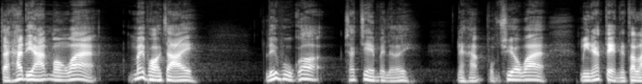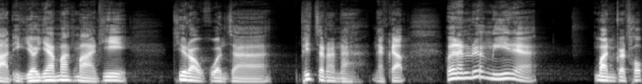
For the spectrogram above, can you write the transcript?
แต่ถ้าดีอาร์ตมองว่าไม่พอใจลิเวอร์พูลก็ชัดเจนไปเลยนะครับ ผมเชื่อว่ามีนักเตะในตลาดอีกเยอะแยะมากมายที่ที่เราควรจะ พิจารณานะครับ เพราะฉะนั้นเรื่องนี้เนี่ยมันกระทบ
